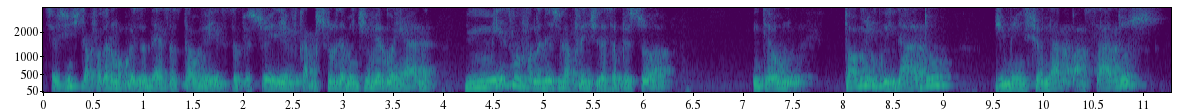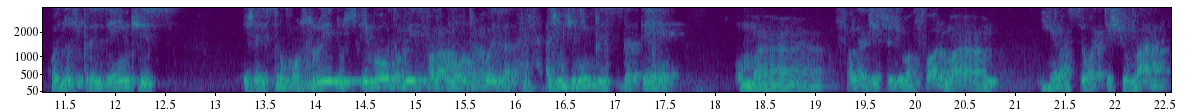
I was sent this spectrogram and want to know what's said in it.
Se a gente está falando uma coisa dessas, talvez essa pessoa iria ficar absurdamente envergonhada, mesmo falando isso na frente dessa pessoa. Então, tomem cuidado de mencionar passados quando os presentes já estão construídos. E vou talvez falar uma outra coisa. A gente nem precisa ter uma falar disso de uma forma em relação a techuvá.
